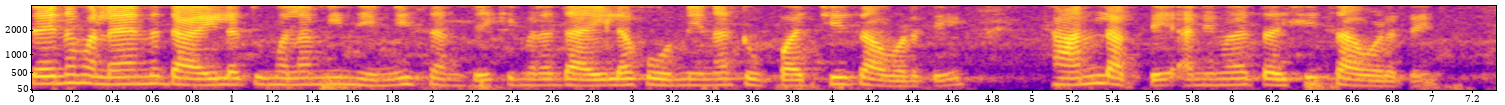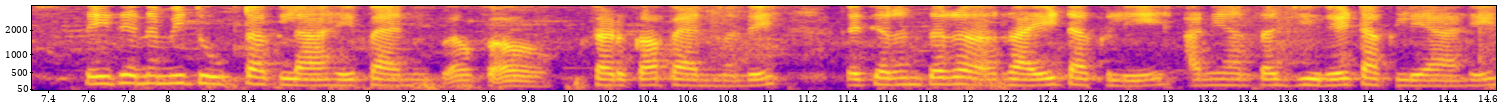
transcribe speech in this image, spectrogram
तर ना मला ना डाळीला तुम्हाला मी नेहमीच सांगते की मला डाळीला फोडणी ना तुपाचीच आवडते. छान लागते आणि मला तशीच आवडते. तर इथे ना मी तूप टाकलं आहे पॅन तडका पॅनमध्ये. त्याच्यानंतर राई टाकली आणि आता जिरे टाकले आहे.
